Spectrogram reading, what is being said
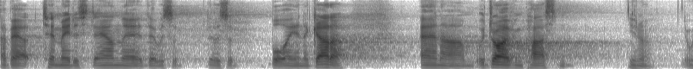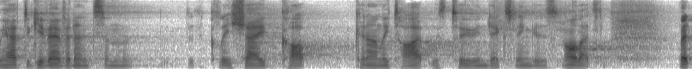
about ten meters down there, there was a there was a boy in a gutter, and um, we're driving past, and, you know, we have to give evidence, and the cliched cop can only type with two index fingers and all that stuff. But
